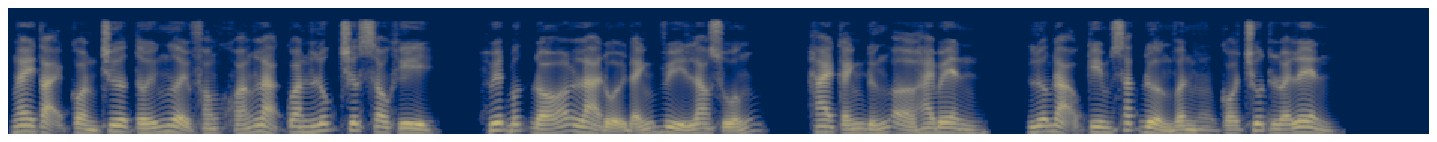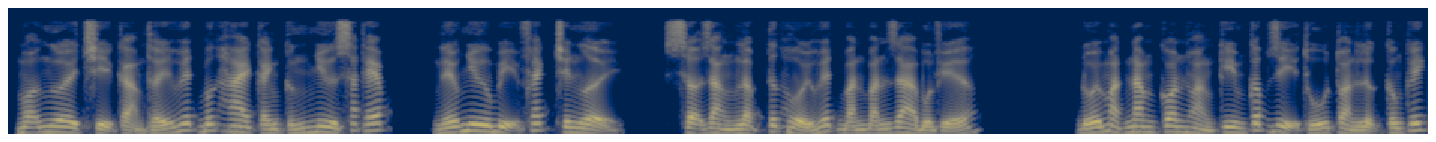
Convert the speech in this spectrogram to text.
Ngay tại còn chưa tới người phong khoáng lạc quan lúc trước sau khi, huyết bức đó là đổi đánh vì lao xuống, hai cánh đứng ở hai bên, lưỡng đạo kim sắc đường vân có chút lóe lên. Mọi người chỉ cảm thấy huyết bức hai cánh cứng như sắt thép, nếu như bị phách trên người, sợ rằng lập tức hồi huyết bắn bắn ra bốn phía. Đối mặt năm con hoàng kim cấp dị thú toàn lực công kích,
